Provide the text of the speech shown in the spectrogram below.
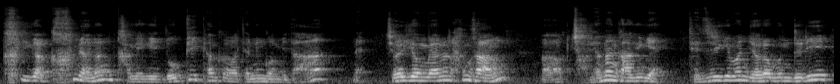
크기가 크면은 가격이 높이 평가가 되는 겁니다. 네, 저희 경매는 항상 어, 저렴한 가격에 되도록이면 여러분들이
